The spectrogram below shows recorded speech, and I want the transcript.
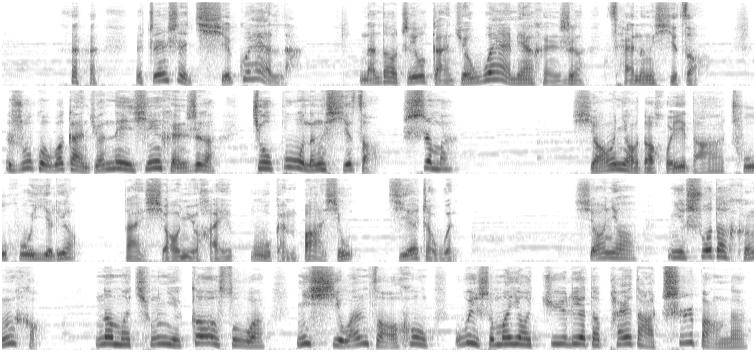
呵呵，真是奇怪了，难道只有感觉外面很热才能洗澡？如果我感觉内心很热，就不能洗澡，是吗？”小鸟的回答出乎意料，但小女孩不肯罢休，接着问：“小鸟，你说的很好。”那么，请你告诉我，你洗完澡后为什么要剧烈的拍打翅膀呢？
